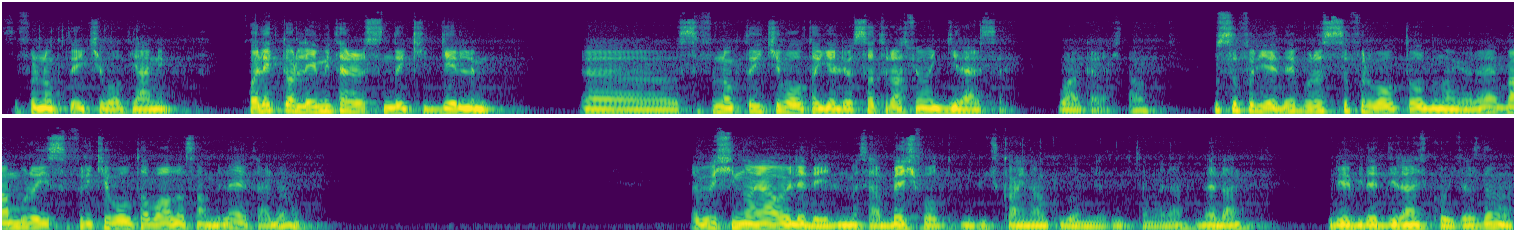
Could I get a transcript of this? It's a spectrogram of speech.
0.2 volt yani kolektörle emitter arasındaki gerilim eee, 0.2 volta geliyor satürasyona girerse bu arkadaş tamam? Bu 0.7 burası 0 voltta olduğuna göre ben burayı 0.2 volta bağlasam bile yeter değil mi? Tabii işin ayağı öyle değil. Mesela 5 voltluk bir güç kaynağı kullanacağız muhtemelen. Neden? Buraya bir de direnç koyacağız değil mi?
